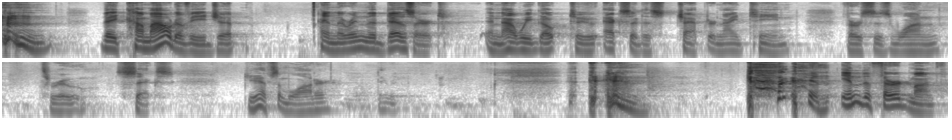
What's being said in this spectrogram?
they come out of Egypt and they're in the desert. And now we go to Exodus chapter 19, verses 1 through 6. Do you have some water, David? in the third month,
